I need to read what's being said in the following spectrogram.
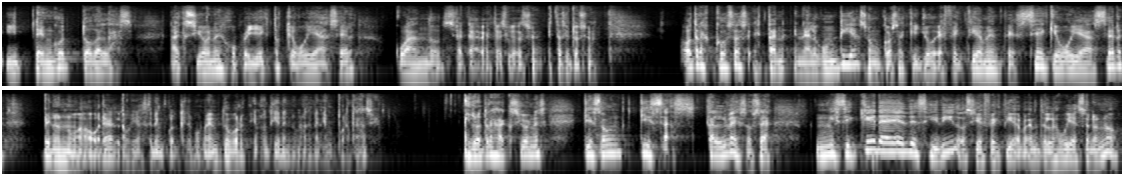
y tengo todas las acciones o proyectos que voy a hacer cuando se acabe esta situación, esta situación. Otras cosas están en algún día, son cosas que yo efectivamente sé que voy a hacer, pero no ahora, las voy a hacer en cualquier momento porque no tienen una gran importancia. Hay otras acciones que son quizás, tal vez, o sea, ni siquiera he decidido si efectivamente las voy a hacer o no.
